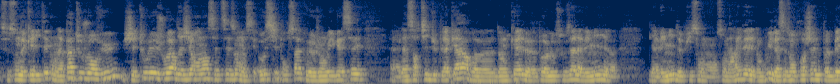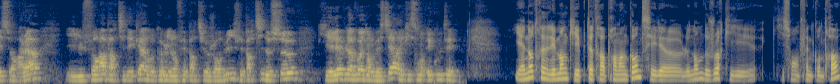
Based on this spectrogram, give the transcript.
ce sont des qualités qu'on n'a pas toujours vues chez tous les joueurs des Girondins cette saison. Et c'est aussi pour ça que Jean-Louis Gasset euh, l'a sorti du placard euh, dans lequel euh, Paulo Souza l'avait mis, l'avait mis depuis son, arrivée. Donc oui, la saison prochaine, Paul Bay sera là. Il fera partie des cadres comme il en fait partie aujourd'hui. Il fait partie de ceux qui élèvent la voix dans le vestiaire et qui sont écoutés. Il y a un autre élément qui est peut-être à prendre en compte, c'est le, nombre de joueurs qui, sont en fin de contrat.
